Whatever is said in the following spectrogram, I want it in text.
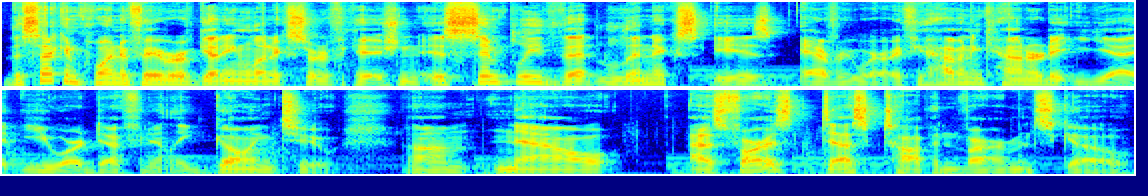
The second point in favor of getting Linux certification is simply that Linux is everywhere. If you haven't encountered it yet, you are definitely going to. Um, now, as far as desktop environments go,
